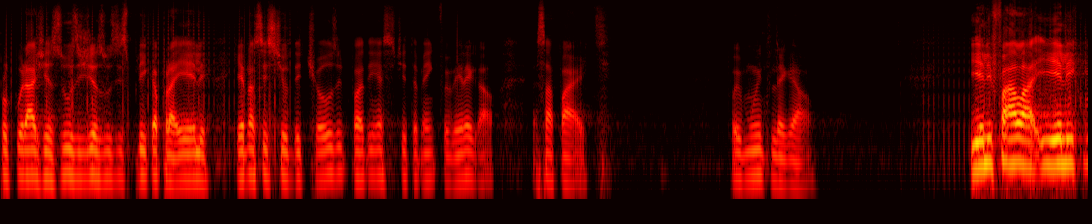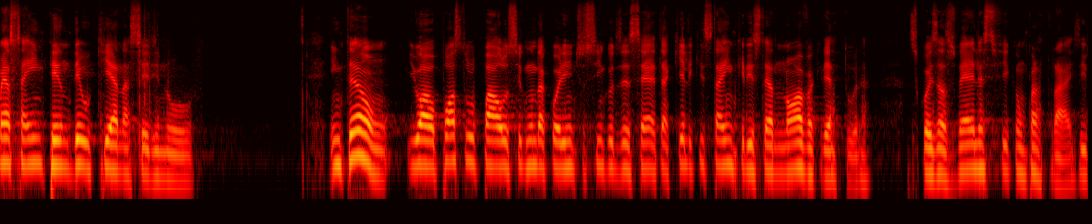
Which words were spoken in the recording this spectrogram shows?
procurar Jesus, e Jesus explica para ele. Quem não assistiu The Chosen, podem assistir também, que foi bem legal, essa parte. Foi muito legal. E ele fala, e ele começa a entender o que é nascer de novo. Então, e o apóstolo Paulo, 2 Coríntios 5,17, aquele que está em Cristo é nova criatura. As coisas velhas ficam para trás e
